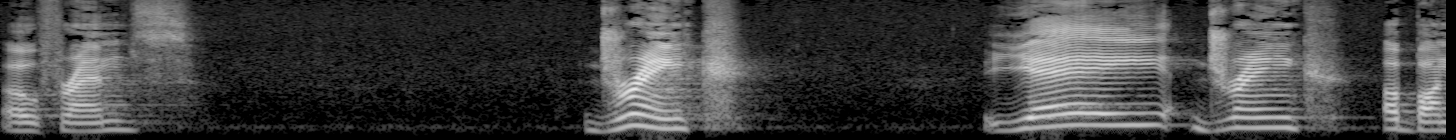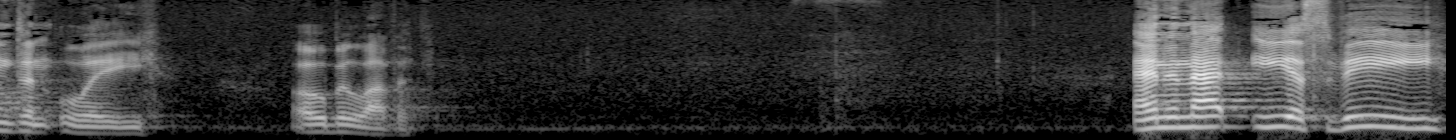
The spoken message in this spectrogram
O friends, drink, yea, drink abundantly, O beloved. And in that ESV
